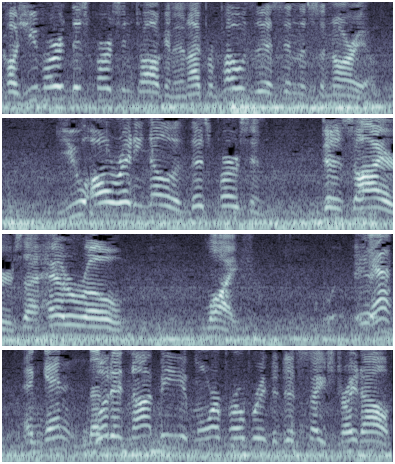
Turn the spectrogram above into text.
because you've heard this person talking, and I propose this in the scenario. You already know that this person desires a hetero life. It- Yeah. Again, the would it not be more appropriate to just say straight out,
